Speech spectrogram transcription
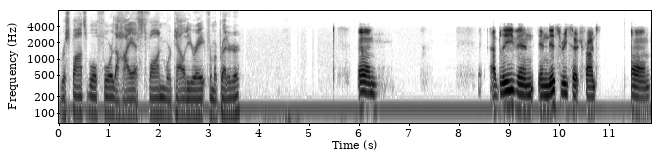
responsible for the highest fawn mortality rate from a predator? Um, I believe in in this research project, um,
